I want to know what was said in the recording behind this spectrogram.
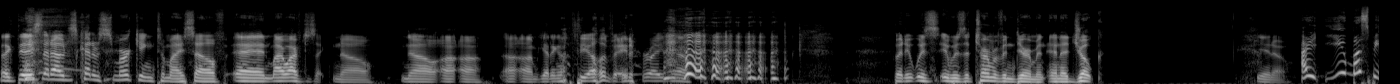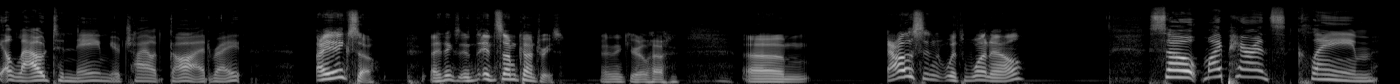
Like this, and I was just kind of smirking to myself, and my wife just like, "No, no, uh, uh-uh, uh, I'm getting off the elevator right now." but it was it was a term of endearment and a joke. You know, Are, you must be allowed to name your child God, right? I think so. I think so. In, in some countries, I think you're allowed. Um, Allison with one L. So my parents claim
